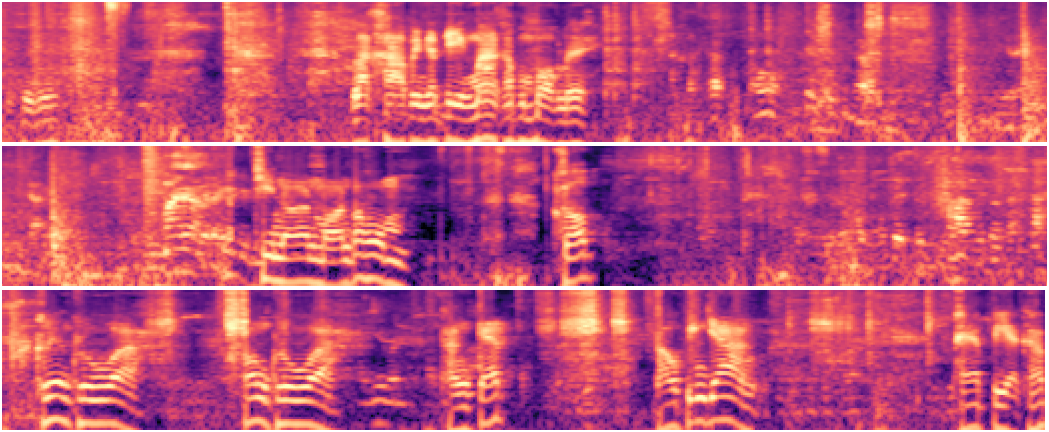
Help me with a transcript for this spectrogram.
โอ้โห ราคาเป็นกันเองมากครับผมบอกเลยไม่ได้อะไรที่นอนหมอนผ้าห่มครบ เครื่องครัว ห้องครัว ถังแก๊ส เตาปิ้งย่าง แพรเปียกครับ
